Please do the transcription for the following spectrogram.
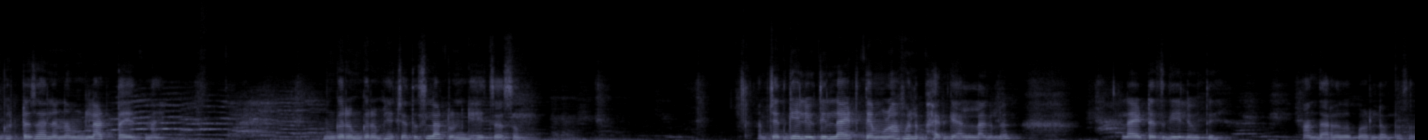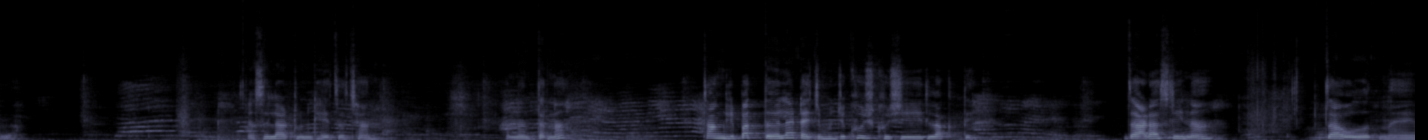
घट्ट झालं ना मग लाटता येत नाही. गरम गरम ह्याच्यातच लाटून घ्यायचं असं. आमच्यात गेली होती लाइट त्यामुळं आम्हाला बाहेर घ्यायला लागलं. लाईटच गेली होती. अंधार पडला होता सगळा. असं लाटून घ्यायचं छान. नंतर ना चांगली पातळ लाटायची म्हणजे खुशखुशीत लागते. जाड असली ना चावत नाही.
